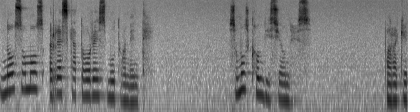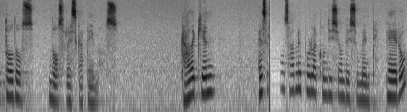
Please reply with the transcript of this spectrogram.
no somos rescatores mutuamente, somos condiciones para que todos nos rescatemos. Cada quien es responsable por la condición de su mente, pero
